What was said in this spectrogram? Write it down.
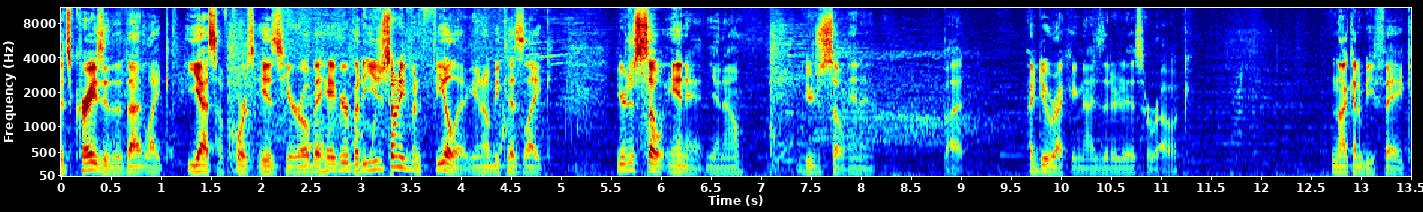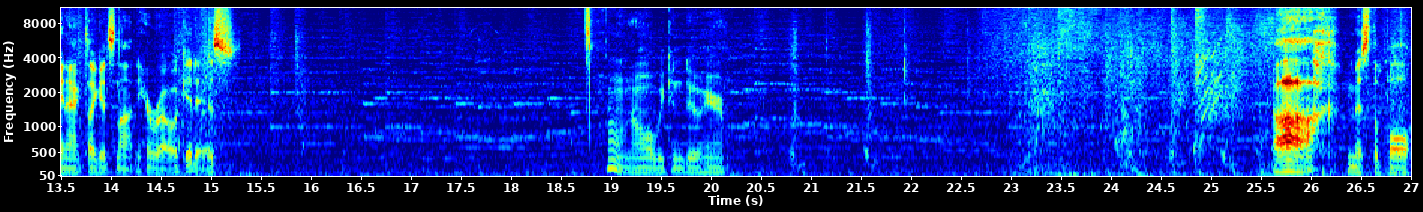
It's crazy that that like yes of course is hero behavior but you just don't even feel it you know because like you're just so in it you know? You're just so in it. But i do recognize that it is heroic. I'm not to be fake and act like it's not heroic. It is. I don't know what we can do here. Ah missed the pull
